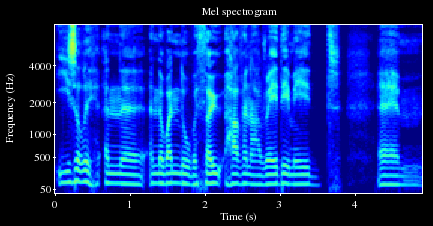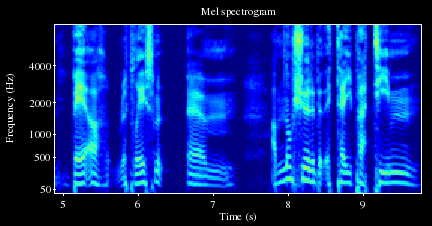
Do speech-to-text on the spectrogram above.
easily in the in the window without having a ready-made um, better replacement. Um, I'm not sure about the type of team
